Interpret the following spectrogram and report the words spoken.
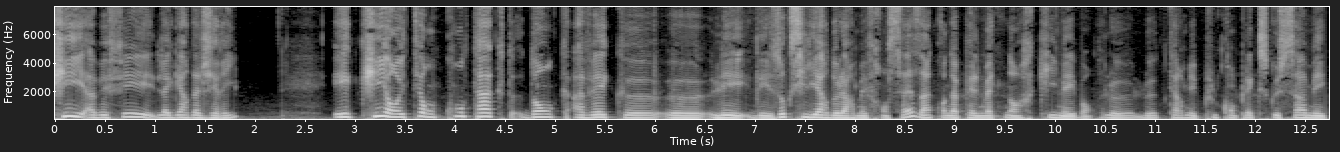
qui avaient fait la guerre d'Algérie et qui ont été en contact donc avec euh, euh, les, auxiliaires de l'armée française, hein, qu'on appelle maintenant harki, mais bon, le, terme est plus complexe que ça, mais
